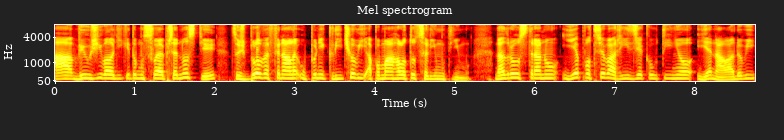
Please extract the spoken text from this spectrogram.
a využíval díky tomu své přednosti, což bylo ve finále úplně klíčový a pomáhalo to celému týmu. Na druhou stranu je potřeba říct, že Coutinho je náladový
